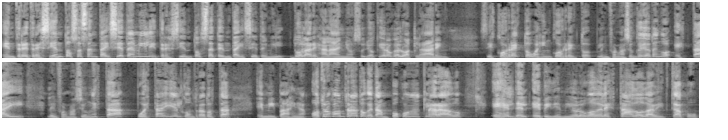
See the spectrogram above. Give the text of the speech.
entre 367 mil y 377 mil dólares al año. Eso yo quiero que lo aclaren si es correcto o es incorrecto. La información que yo tengo está ahí, la información está puesta ahí, el contrato está en mi página. Otro contrato que tampoco han aclarado es el del epidemiólogo del Estado, David Capó.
